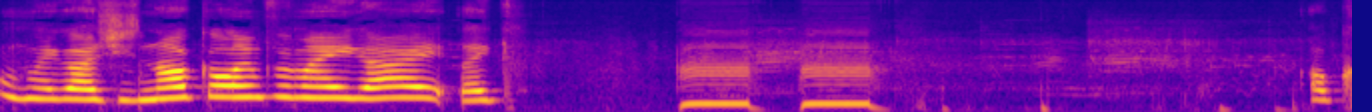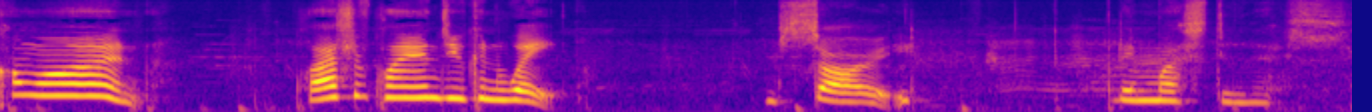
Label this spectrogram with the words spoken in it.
Oh my gosh, he's not going for my guy. Like. Oh, come on. Clash of Clans, you can wait. I'm sorry. But I must do this.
